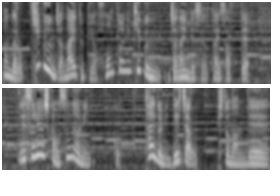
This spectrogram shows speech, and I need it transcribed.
なんだろう、気分じゃない時は本当に気分じゃないんですよ、大佐って。で、それをしかも素直に、こう、態度に出ちゃう人なんで、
